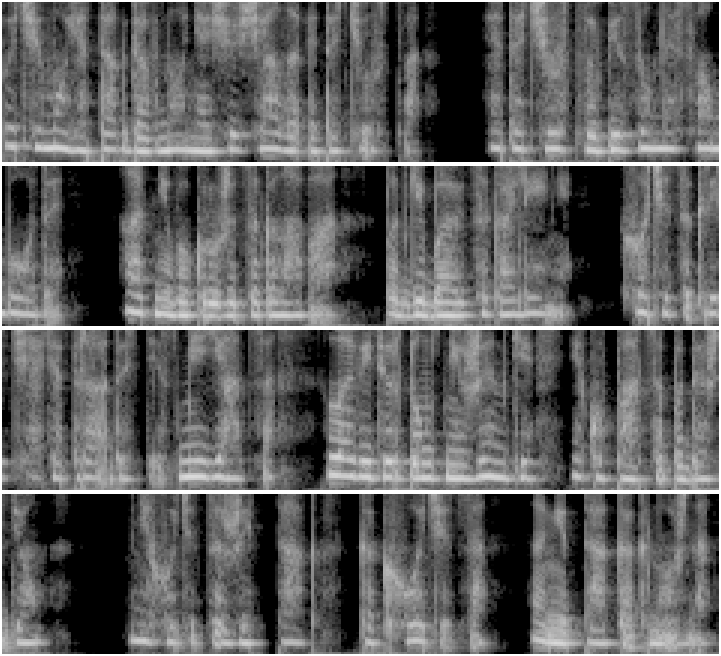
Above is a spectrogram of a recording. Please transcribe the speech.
Почему я так давно не ощущала это чувство? Это чувство безумной свободы. От него кружится голова, подгибаются колени. Хочется кричать от радости, смеяться, ловить ртом снежинки и купаться под дождем. Мне хочется жить так, как хочется, а не так, как нужно.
